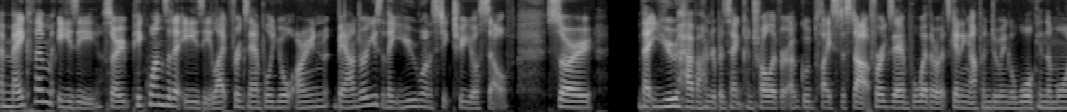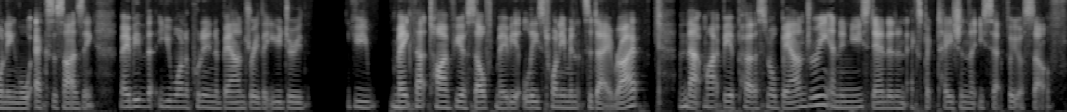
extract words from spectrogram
and make them easy so pick ones that are easy like for example your own boundaries that you want to stick to yourself so that you have 100% control over a good place to start. For example, whether it's getting up and doing a walk in the morning or exercising, maybe that you want to put in a boundary that you do you make that time for yourself maybe at least 20 minutes a day, right? And that might be a personal boundary and a new standard and expectation that you set for yourself.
